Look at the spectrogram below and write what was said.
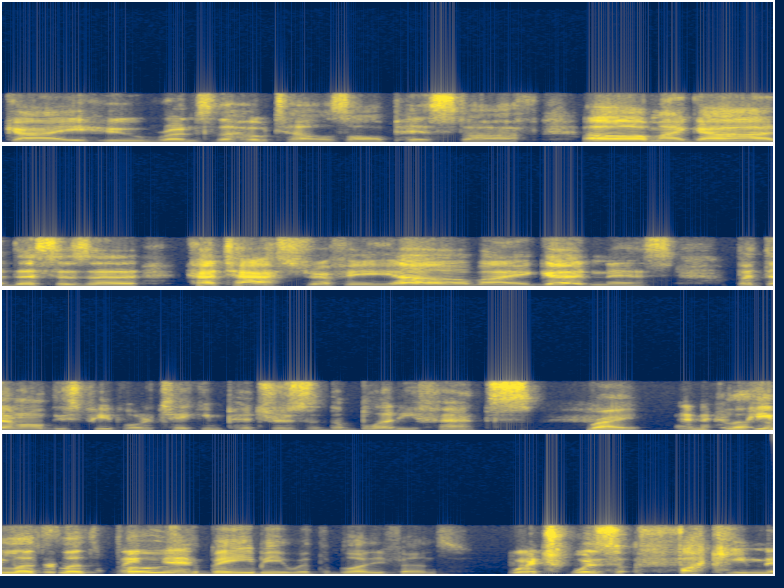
guy who runs the hotel's all pissed off. Oh my god, this is a catastrophe. Oh my goodness. But then all these people are taking pictures of the bloody fence. Right. And Let, let's let's pose in, the baby with the bloody fence. which was fucking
